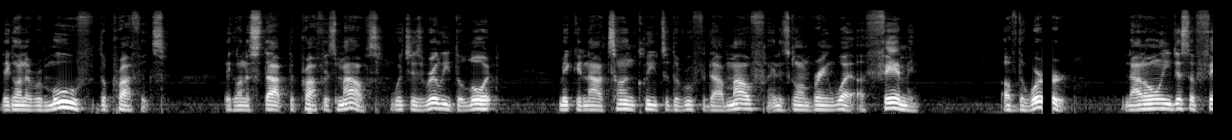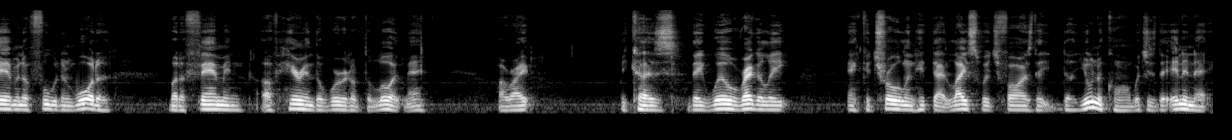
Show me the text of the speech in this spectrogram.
they're gonna remove the prophets they're going to stop the prophet's mouths, which is really the Lord making our tongue cleave to the roof of our mouth. And it's going to bring what? A famine of the word. Not only just a famine of food and water, but a famine of hearing the word of the Lord, man. All right? Because they will regulate and control and hit that light switch far as the, the unicorn, which is the internet,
